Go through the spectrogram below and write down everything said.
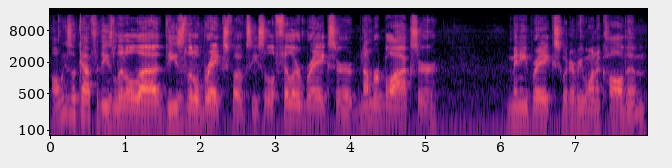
Always look out for these little uh, these little breaks, folks. These little filler breaks or number blocks or mini breaks, whatever you want to call them.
